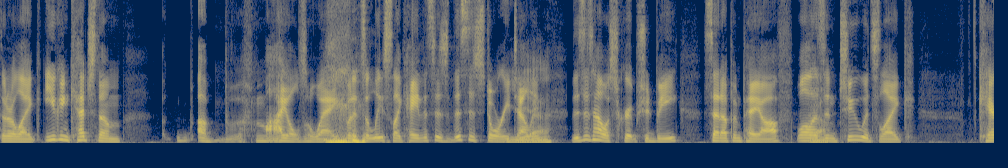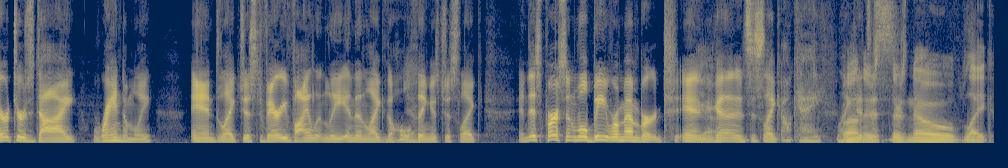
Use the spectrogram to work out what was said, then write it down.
that are like you can catch them uh, miles away, but it's at least like, hey, this is this is storytelling. Yeah. This is how a script should be set up and pay off. While as in two, it's like characters die randomly and like just very violently, and then like the whole Yeah. thing is just like. And this person will be remembered, and Yeah. it's just like okay, like well, it's there's just, there's no like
